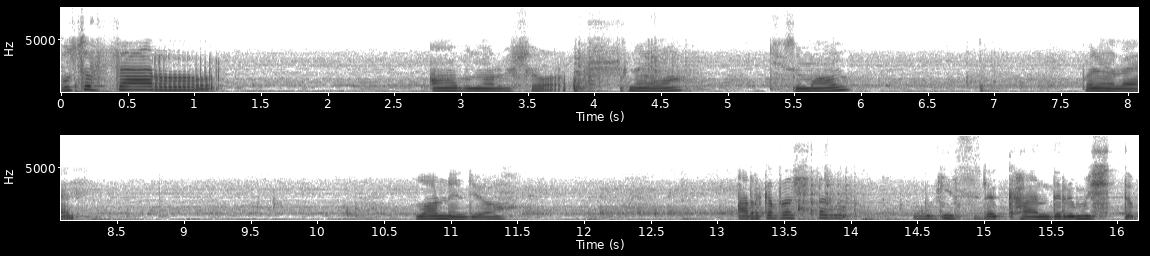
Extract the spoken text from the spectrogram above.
Bu sefer Aa bunlar bir şey varmış. Ne var? Çizim al. Bu ne lan? Lan ne diyor? Arkadaşlar bugün size kandırmıştım.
